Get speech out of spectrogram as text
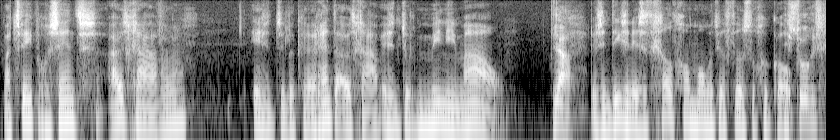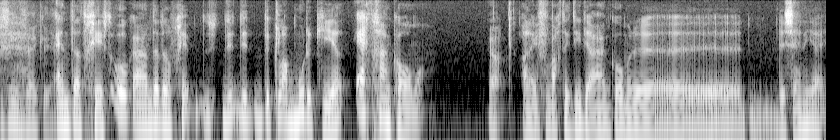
Maar 2% uitgaven is natuurlijk, renteuitgaven is natuurlijk minimaal. Ja, Dus in die zin is het geld gewoon momenteel veel te goedkoop. historisch gezien zeker. ja. En dat geeft ook aan dat op de, de, de klap moet een keer echt gaan komen. Ja. Alleen verwacht ik die de aankomende eh, decennia. Ik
